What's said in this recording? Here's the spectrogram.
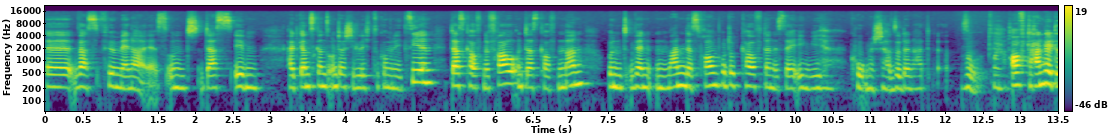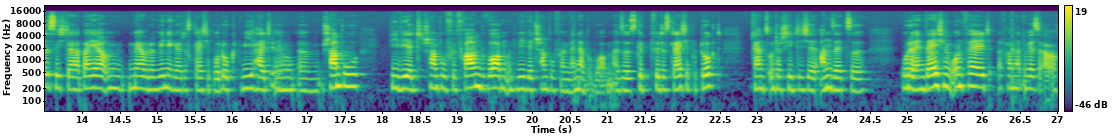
äh, was für Männer ist. Und das eben halt ganz, ganz unterschiedlich zu kommunizieren. Das kauft eine Frau und das kauft ein Mann. Und wenn ein Mann das Frauenprodukt kauft, dann ist er irgendwie komisch. Also dann hat so. Und Oft handelt es sich dabei ja um mehr oder weniger das gleiche Produkt, wie halt genau. in ähm, Shampoo. Wie wird Shampoo für Frauen beworben und wie wird Shampoo für Männer beworben? Also es gibt für das gleiche Produkt ganz unterschiedliche Ansätze. Oder in welchem Umfeld, davon hatten wir es auch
